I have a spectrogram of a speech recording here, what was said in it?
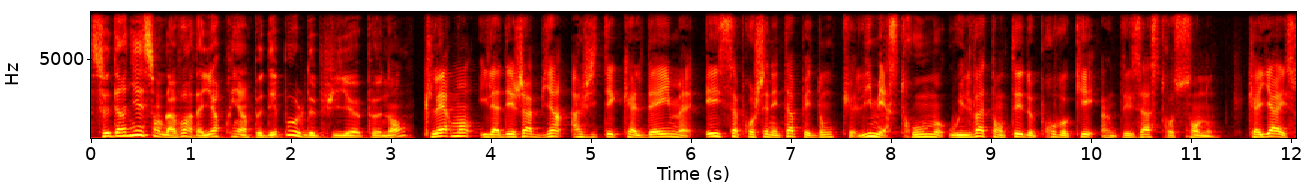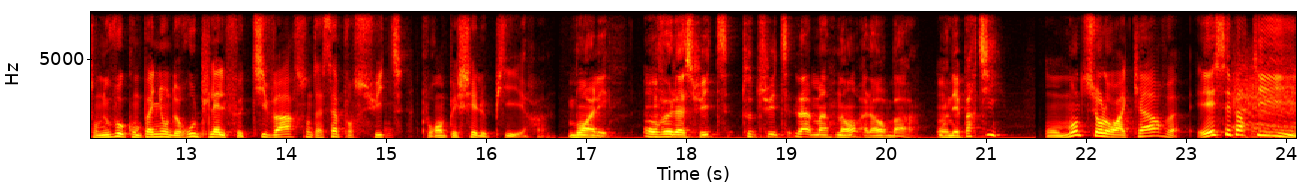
Ce dernier semble avoir d'ailleurs pris un peu d'épaule depuis euh, peu, non? Clairement, il a déjà bien agité Kaldheim et sa prochaine étape est donc l'Immerstrom où il va tenter de provoquer un désastre sans nom. Kaya et son nouveau compagnon de route, l'elfe Tivar, sont à sa poursuite pour empêcher le pire. Bon allez, on veut la suite, tout de suite, là, maintenant, alors bah, on est parti On monte sur l'aura carve et c'est parti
